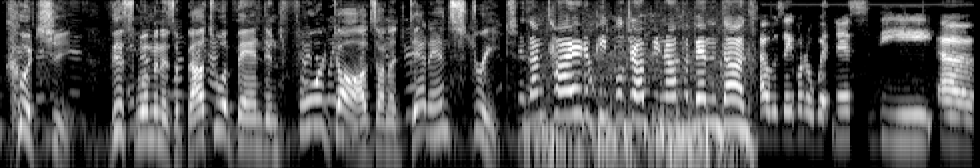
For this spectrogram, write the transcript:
could she? This woman is about to abandon four dogs on a dead end street. Because I'm tired of people dropping off abandoned dogs. I was able to witness the uh,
